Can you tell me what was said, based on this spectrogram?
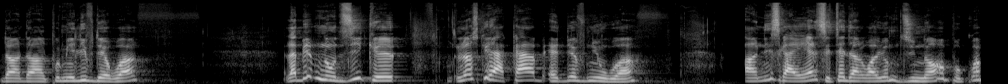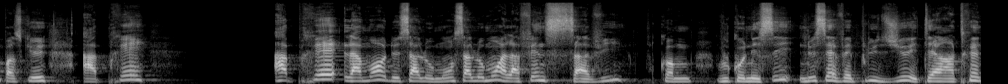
dans, dans, le premier livre des rois. La Bible nous dit que lorsque Akab est devenu roi, en Israël, c'était dans le royaume du Nord. Pourquoi? Parce que après, après la mort de Salomon, Salomon, à la fin de sa vie, comme vous le connaissez, ne servait plus Dieu, était en train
